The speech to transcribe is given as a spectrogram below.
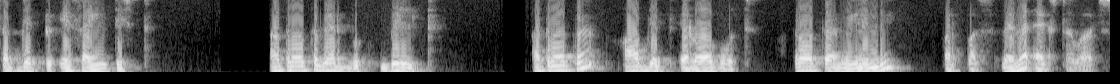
సబ్జెక్ట్ ఏ సైంటిస్ట్. ఆ తర్వాత వెర్బ్ బిల్ట్. ఆ తర్వాత ఆబ్జెక్ట్ ఏ రోబోట్. ఆ తర్వాత మిగిలింది పర్పస్ లేదా extra words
